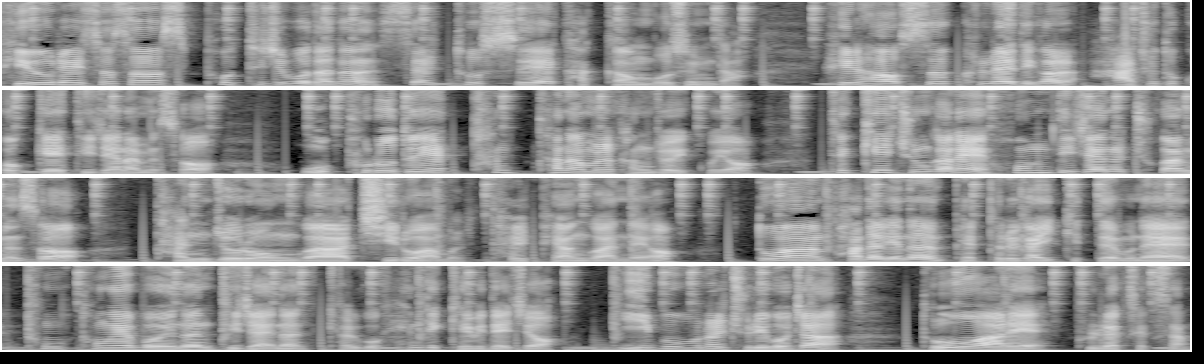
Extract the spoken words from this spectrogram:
비율에 있어서 스포티지보다는 셀토스에 가까운 모습입니다. wheel house cladding을 아주 두껍게 디자인하면서 오프로드의 탄탄함을 강조했고요. 특히 중간에 홈 디자인을 추가하면서 단조로움과 지루함을 탈피한 것 같네요. 또한 바닥에는 배터리가 있기 때문에 통통해 보이는 디자인은 결국 핸디캡이 되죠. 이 부분을 줄이고자 도어 아래 블랙 색상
